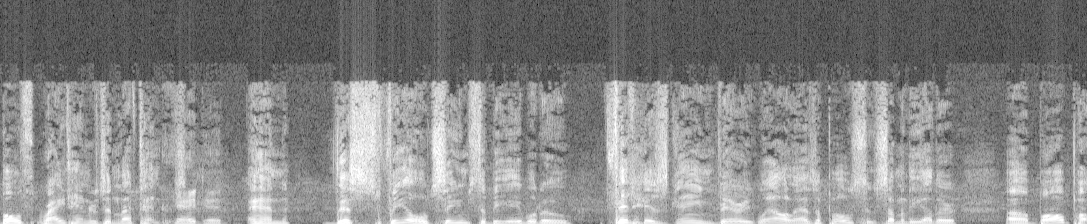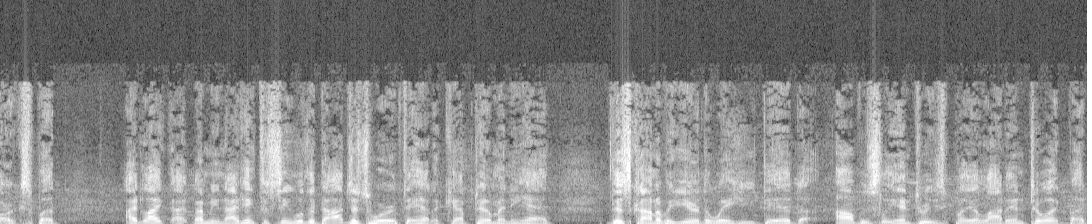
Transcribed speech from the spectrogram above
both right-handers and left-handers. Yeah, he did. And this field seems to be able to fit his game very well, as opposed to some of the other uh, ballparks. But I'd like, I, I mean, I'd hate to see where the Dodgers were if they had kept him and he had this kind of a year the way he did. Obviously, injuries play a lot into it, but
